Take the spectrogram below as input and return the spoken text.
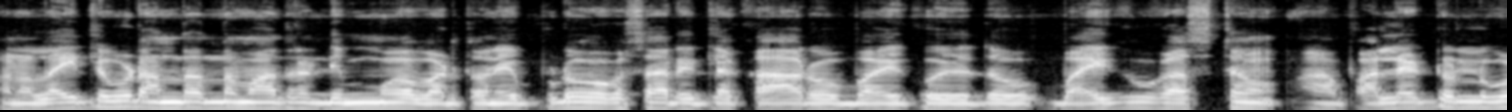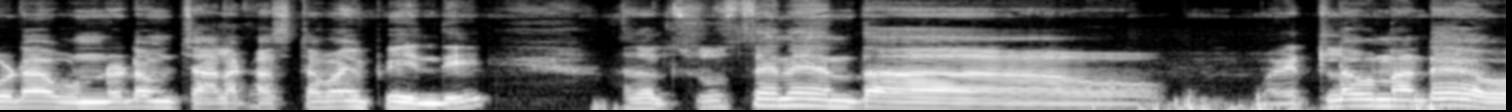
మన లైట్లు కూడా అంతంత మాత్రం డిమ్గా పడుతున్నాయి ఎప్పుడో ఒకసారి ఇట్లా కారు బైక్ ఏదో బైక్ కష్టం. ఆ పల్లెటూళ్ళు కూడా ఉండడం చాలా కష్టమైపోయింది. అసలు చూస్తేనే ఎంత ఎట్లా ఉందంటే ఓ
